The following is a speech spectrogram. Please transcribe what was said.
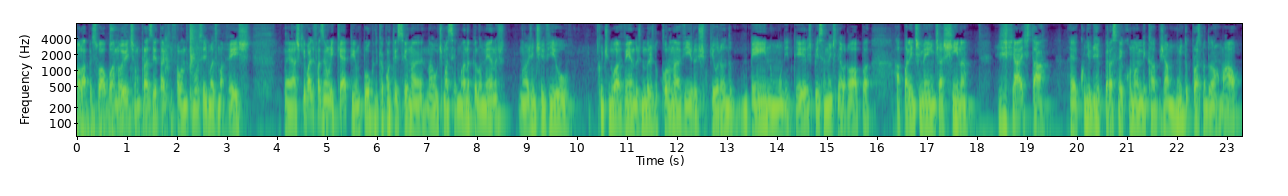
Olá pessoal, boa noite. É um prazer estar aqui falando com vocês mais uma vez. É, acho que vale fazer um recap um pouco do que aconteceu na, na última semana, pelo menos. A gente viu, continua vendo os números do coronavírus piorando bem no mundo inteiro, especialmente na Europa. Aparentemente, a China já está é, com nível de recuperação econômica já muito próxima do normal.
